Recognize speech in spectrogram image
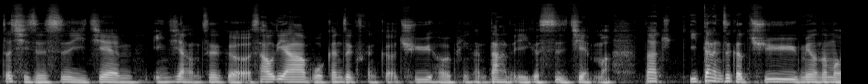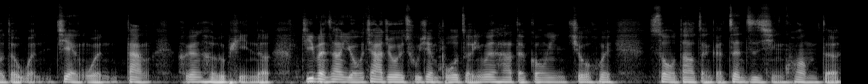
这其实是一件影响这个沙乌地阿拉伯跟这整个区域和平很大的一个事件嘛。那一旦这个区域没有那么的稳健、稳当跟和平呢，基本上油价就会出现波折，因为它的供应就会受到整个政治情况的。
